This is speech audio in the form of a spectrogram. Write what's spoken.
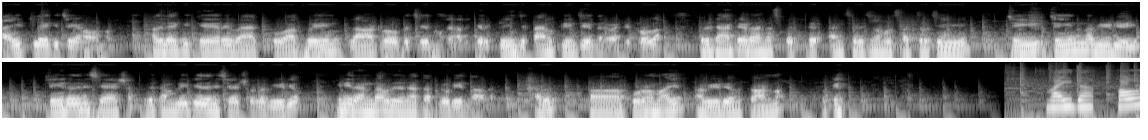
ഹൈറ്റിലേക്ക് ചെയ്യണമെന്നും അതിലേക്ക് കയറി വാക്ക് വാക്കുവേയും ലാഡറും ഒക്കെ ചെയ്ത് നമുക്ക് അതിനകത്ത് കയറി ക്ലീൻ പാനൽ ക്ലീൻ ചെയ്യുന്നതിന് വേണ്ടിയിട്ടുള്ള ഒരു ടാറ്റയുടെ തന്നെ സ്പെക്ട് അനുസരിച്ച് നമ്മൾ സ്ട്രക്ചർ ചെയ്യുകയും ചെയ്യുന്ന വീഡിയോയും ചെയ്തതിന് ശേഷം ഇത് കംപ്ലീറ്റ് ചെയ്തതിന് ശേഷമുള്ള വീഡിയോ ഇനി രണ്ടാമത് ഇതിനകത്ത് അപ്ലോഡ് ചെയ്യുന്നതാണ്. അതും പൂർണമായും ആ വീഡിയോ ഒന്ന് കാണണം. Okay Vaiga power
